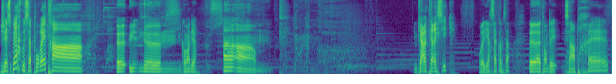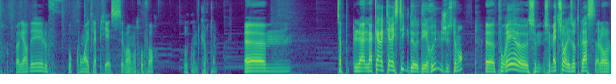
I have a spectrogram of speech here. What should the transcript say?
j'espère que ça pourrait être un... Euh, une... Euh, comment dire un, Une caractéristique. On va dire ça comme ça. Euh, attendez, c'est un prêtre. Va garder le faucon avec la pièce. C'est vraiment trop fort. Au compte Curton. Euh, la, caractéristique des runes, justement, euh, pourrait euh, se, mettre sur les autres classes. Alors,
